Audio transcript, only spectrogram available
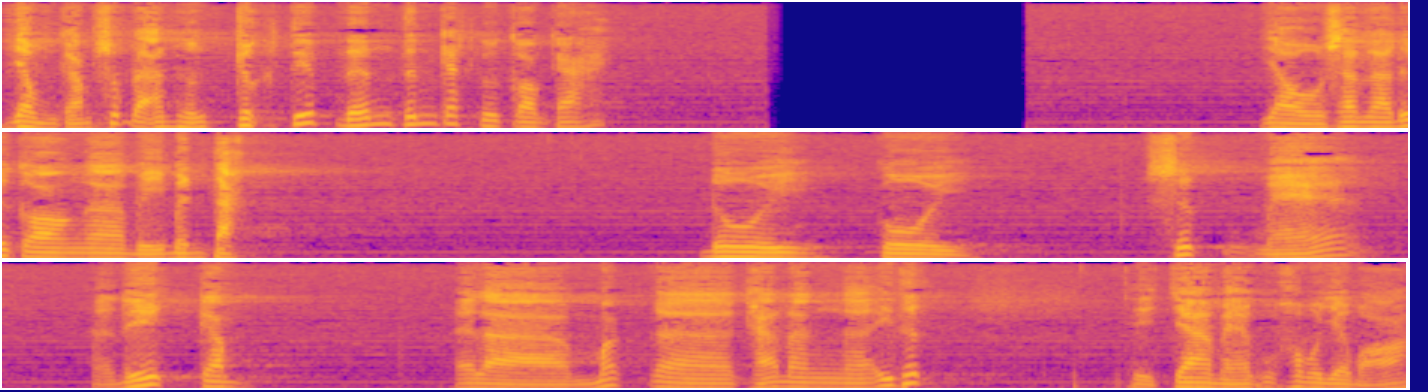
dòng cảm xúc đã ảnh hưởng trực tiếp đến tính cách của con cái. Giàu sanh ra đứa con à, bị bệnh tật. Đuôi, cùi, sức, mẻ à, điếc, câm. Hay là mất à, khả năng ý thức, thì cha mẹ cũng không bao giờ bỏ.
